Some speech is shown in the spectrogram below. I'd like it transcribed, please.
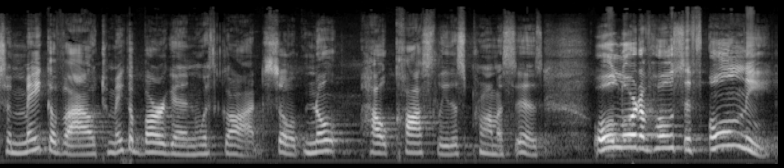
to make a vow, to make a bargain with God. So, note how costly this promise is. O Lord of hosts, if only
